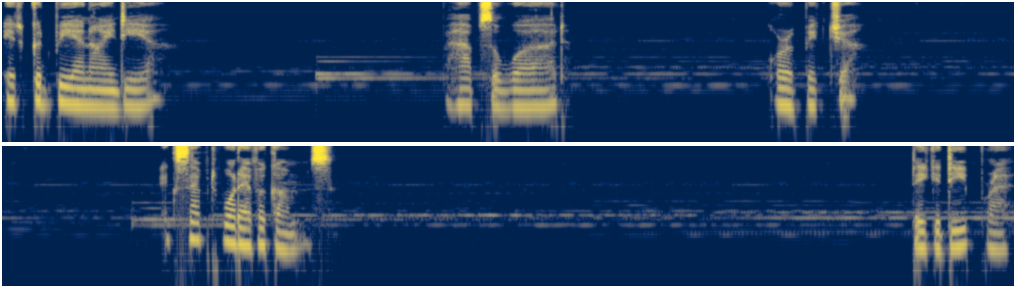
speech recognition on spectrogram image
It could be an idea, perhaps a word, or a picture. Accept whatever comes. Take a deep breath.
